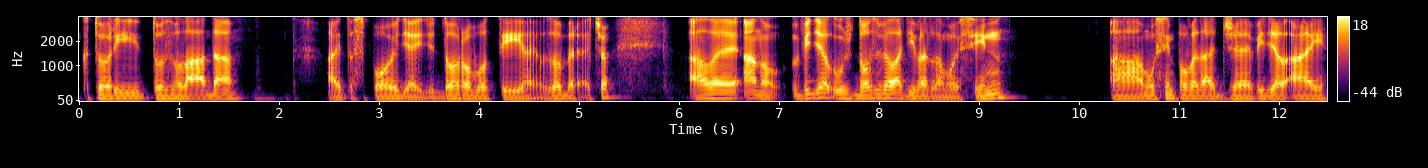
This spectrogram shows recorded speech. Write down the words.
ktorý to zvláda aj to spojiť, aj ide do roboty, aj ho zoberie, čo. Ale áno, videl už dosť veľa divadla môj syn a musím povedať, že videl aj e,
